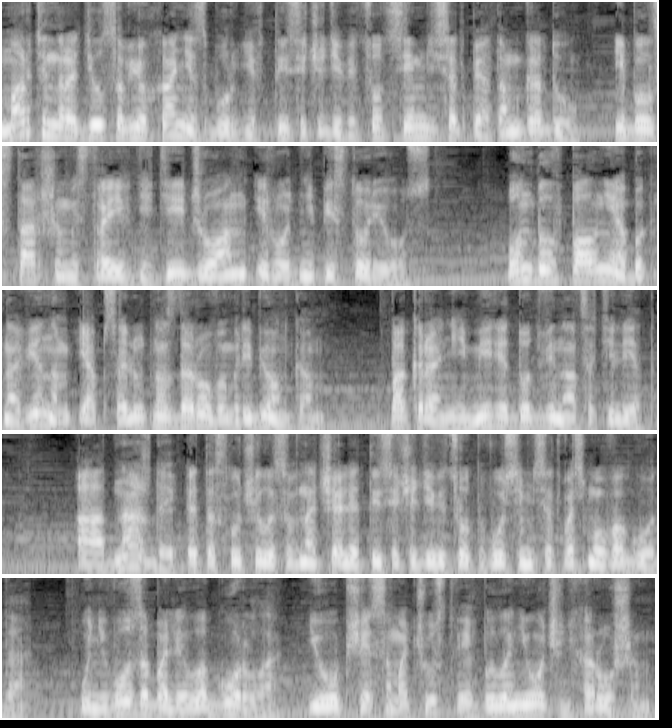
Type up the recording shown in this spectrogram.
Мартин родился в Йоханнесбурге в 1975 году и был старшим из троих детей Джоан и Родни Писториус. Он был вполне обыкновенным и абсолютно здоровым ребенком, по крайней мере до 12 лет. А однажды, это случилось в начале 1988 года, у него заболело горло, и общее самочувствие было не очень хорошим.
